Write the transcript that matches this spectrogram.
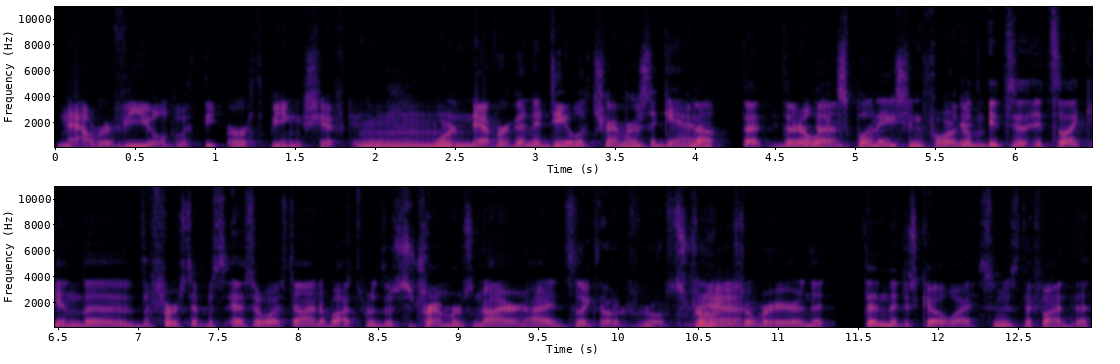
now revealed with the Earth being shifted. We're never going to deal with tremors again. Nope, that- no done. explanation for them. It- it's it's like in the the first episode SOS Dinobots where there's the tremors and Ironhide's like the strongest Yeah. over here, and that then they just go away as soon as they find the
